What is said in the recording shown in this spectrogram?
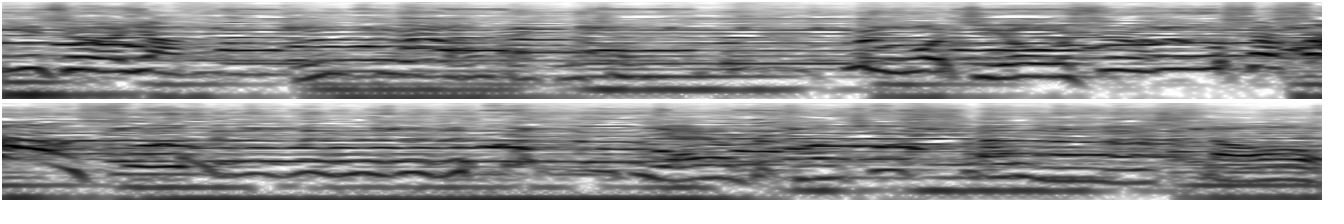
你这样，你就放在不真，我就是无暇上司，也让这场情笑一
